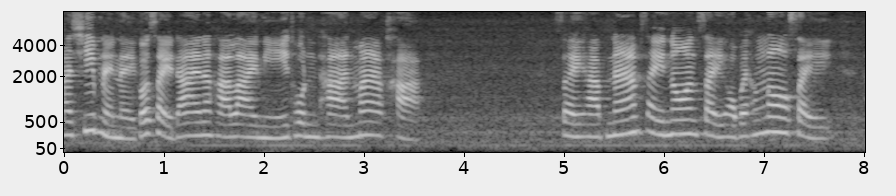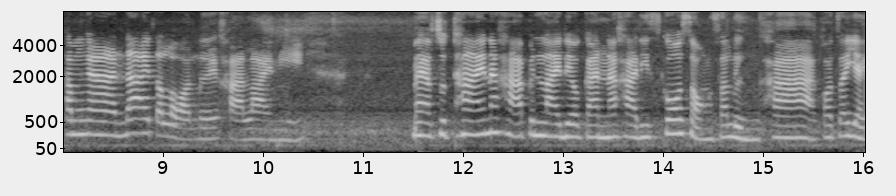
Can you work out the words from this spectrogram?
อาชีพไหนๆก็ใส่ได้นะคะ ลายนี้ทนทานมากค่ะ ใส่อาบน้ำใส่นอนใส่ออกไปข้างนอกใส่ทำงานได้ตลอดเลยค่ะลายนี้ แบบสุดท้ายนะคะเป็นลายเดียวกันนะคะดิสโก้สองสลึงค่ะ ก็จะใหญ่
